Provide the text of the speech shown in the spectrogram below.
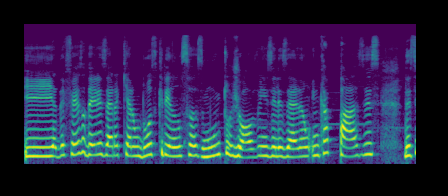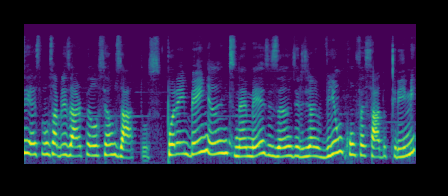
e a defesa deles era que eram duas crianças muito jovens, eles eram incapazes de se responsabilizar pelos seus atos. Porém, bem antes, né, meses antes, eles já haviam confessado o crime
